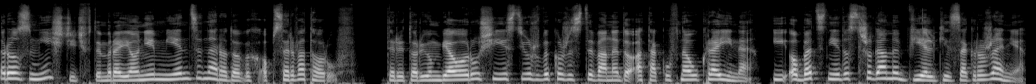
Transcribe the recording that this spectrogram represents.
rozmieścić w tym rejonie międzynarodowych obserwatorów. Terytorium Białorusi jest już wykorzystywane do ataków na Ukrainę i obecnie dostrzegamy wielkie zagrożenie.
